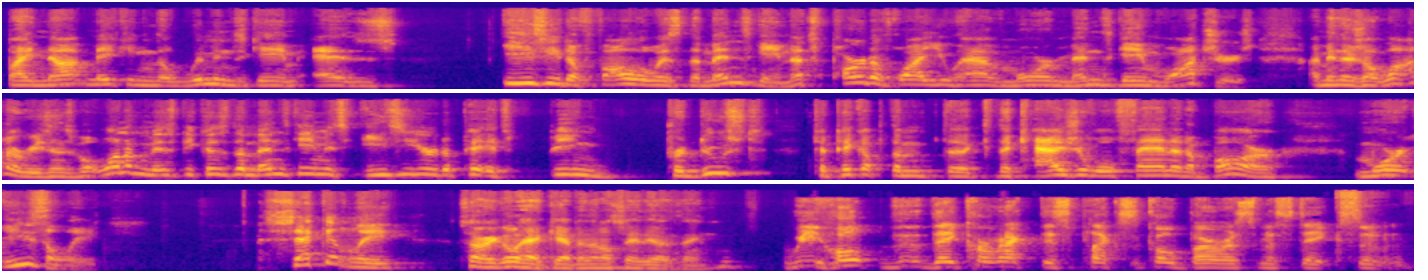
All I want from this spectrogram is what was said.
by not making the women's game as easy to follow as the men's game. That's part of why you have more men's game watchers. I mean, there's a lot of reasons, but one of them is because the men's game is easier to pay. It's being produced to pick up the, the, the casual fan at a bar more easily. Secondly, sorry, go ahead, Kevin, then I'll say the other thing. We hope they correct this Plaxico Burress mistake soon.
